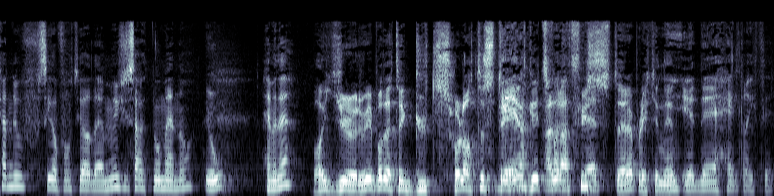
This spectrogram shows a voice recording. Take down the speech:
kan du sikkert fort gjøre. Det har vi jo ikke sagt noe med ennå. Jo. Har vi det? Hva gjør vi på dette gudsforlatte Det er stedet? et gudsforlatt er det første replikken din. Ja, det er helt riktig.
